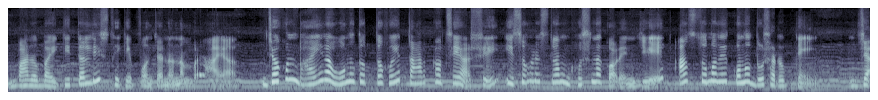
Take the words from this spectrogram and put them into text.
বারো বাই তেতাল্লিশ থেকে পঞ্চান্ন নম্বর আয়াত। যখন ভাইরা অনুতপ্ত হয়ে তার কাছে আসে ইসুফ ইসলাম ঘোষণা করেন যে, আজ তোমাদের কোনো দোষারোপ নেই। যা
